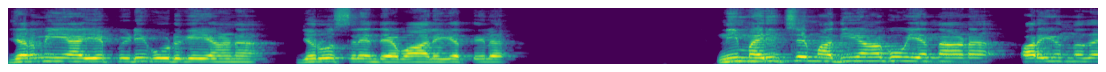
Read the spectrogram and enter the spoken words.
ജർമിയായെ പിടികൂടുകയാണ്. ജെറൂസലേം ദേവാലയത്തിൽ. നീ മരിച്ച് മതിയാകൂ എന്നാണ് പറയുന്നത്.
